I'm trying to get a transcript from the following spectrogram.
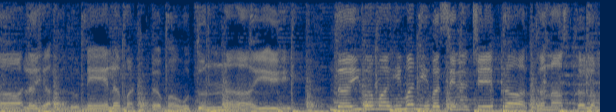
ఆలయాలు నేలమట్టమవుతున్నాయి దైవ మహిమ నివసించే ప్రార్థనా స్థలం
